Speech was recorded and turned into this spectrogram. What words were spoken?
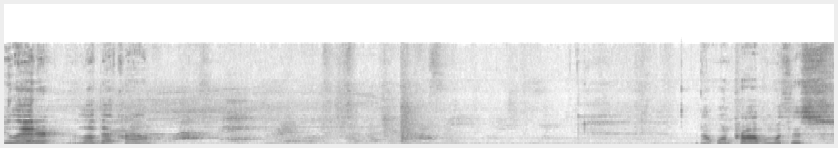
See you later. I love that crown. Not one problem with this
